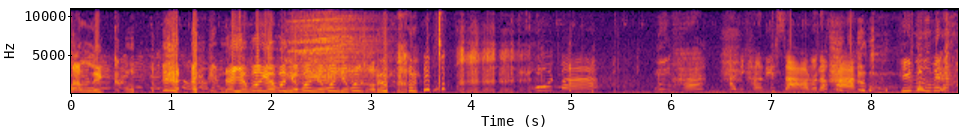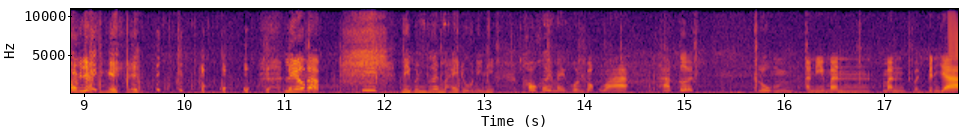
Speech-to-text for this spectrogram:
สั่นเลยกูเดี๋ยวอย่าเพิ่งอย่าเพิ่งอย่าเพิ่งอย่าเพิ่งอย่าเพิ่งขอดูขอดูพูดมา มึงคะ อันนี้ครั้งที่สามแล้วนะคะ ที่มึงไปทำอย่างนี้ เลี้ยวแบบนี่นี่เพื่อนๆมาให้ดูนี่นี่เขาเคยมีคนบอกว่าถ้าเกิดหลุมอันนี้มันมันเป็นหญ้า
